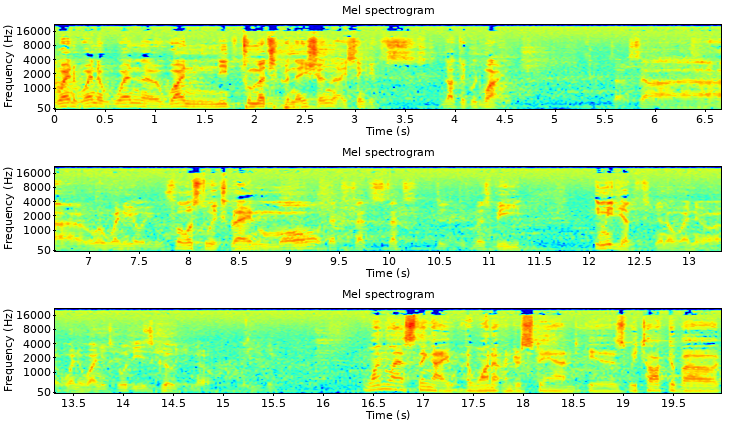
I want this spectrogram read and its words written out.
when, when, when uh, wine needs too much explanation, I think it's not a good wine. So, so uh, when you, you're forced to explain more, that, that's, that's, it must be immediate. You know, when, you, when wine is good, it's good. You know. One last thing I, I want to understand is we talked about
